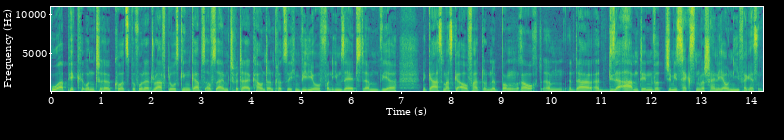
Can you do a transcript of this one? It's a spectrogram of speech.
hoher Pick und äh, kurz bevor der Draft losging, gab es auf seinem Twitter-Account dann plötzlich ein Video von ihm selbst, ähm, wie er eine Gasmaske aufhat und eine Bong raucht. Ähm, da, dieser Abend, den wird Jimmy Sexton wahrscheinlich auch nie vergessen.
